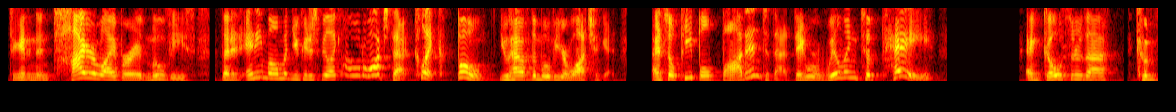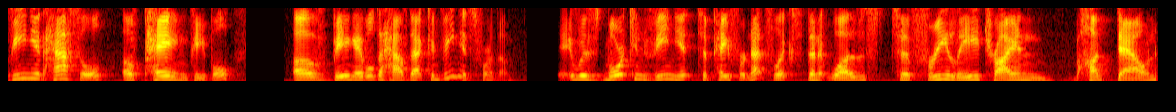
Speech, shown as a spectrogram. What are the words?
to get an entire library of movies that at any moment you could just be like, I want to watch that. Click, boom, you have the movie, you're watching it. And so people bought into that. They were willing to pay and go through the convenient hassle of paying people of being able to have that convenience for them. It was more convenient to pay for Netflix than it was to freely try and hunt down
